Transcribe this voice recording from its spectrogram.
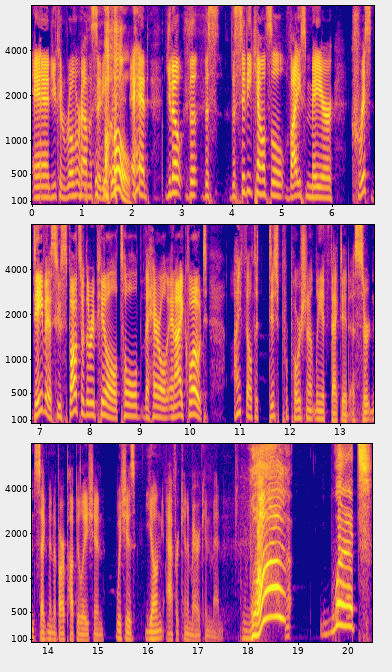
and you can roam around the city. Whoa. And you know the the the city council vice mayor Chris Davis, who sponsored the repeal, told the Herald, and I quote, "I felt it disproportionately affected a certain segment of our population, which is young African American men." what? Uh, what?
